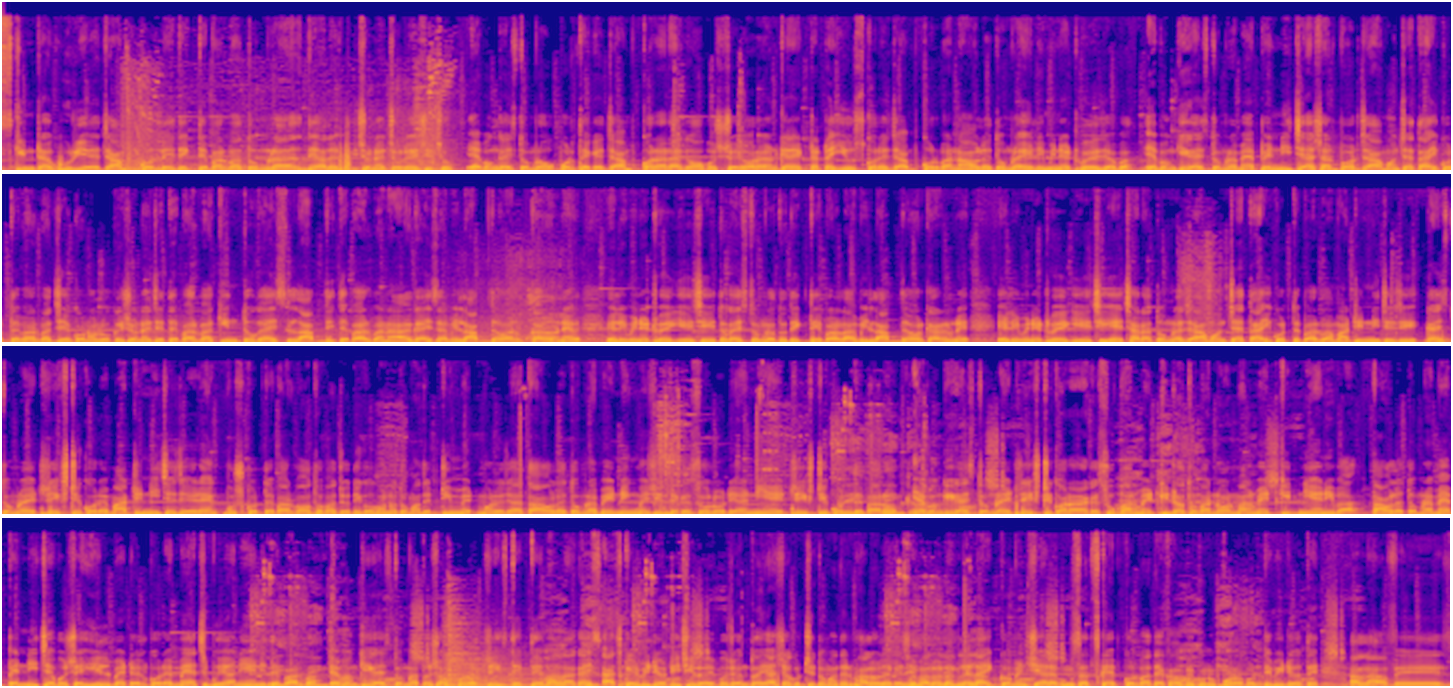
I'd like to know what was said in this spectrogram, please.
স্ক্রিনটা ঘুরিয়ে জাম্প করলেই দেখতে পারবা তোমরা দেয়ালের পিছনে চলে এসেছ। এবং গাইস তোমরা উপর থেকে জাম্প করার আগে অবশ্যই অরায়ন ক্যারেক্টারটা ইউজ করে জাম্প করবা না হলে তোমরা এলিমিনেট হয়ে যাবা। এবং কি গাইস তোমরা ম্যাপের নিচে আসার পর যা মন চায় তাই করতে পারবা যে কোনো লোকেশনে যেতে পারবা কিন্তু গাইস লাভ দিতে পারবা না। গাইস আমি লাভ দেওয়ার কারণে এলিমিনেট হয়ে গিয়েছি। এই তো গাইস তোমরা তো দেখতেই পারলা আমি লাভ দেওয়ার কারণে এলিমিনেট হয়ে গিয়েছি। এছাড়া তোমরা যা মন চায় তাই করতে পারবা মাটির নিচে যে গাইস তোমরা এই ট্রিক্সটি করে মাটির নিচে যে র্যাঙ্ক পুশ করতে পারবা অথবা যদি কখনো তোমাদের টিমমেট মরে যায় তাহলে তোমরা বেন্ডিং মেশিন থেকে সোলো ডেয়ার নিয়ে এই ট্রিক্সটি করতে পারো। এবং কি গাইস তোমরা এই ট্রিক্সটি করার আগে সুপার মেডকিট অথবা নর্মাল মেডকিট নিয়ে নিবা। তাহলে তোমরা ম্যাপের নিচে বসে হিল ব্যাটেল করে ম্যাচ বুয়া নিয়ে নিতে পারবা। এবং কি গাইস তোমরা তো সবগুলো ট্রিক্স দেখতেই পারলা গাইস আজকের ভিডিওটি ছিল এই পর্যন্তই। আশা করছি তোমাদের ভালো লেগেছে। ভালো লাগলে লাইক কমেন্ট শেয়ার এবং সাবস্ক্রাইব করবা। দেখা হবে কোনো পরবর্তী ভিডিওতে আল্লাহ হাফেজ।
